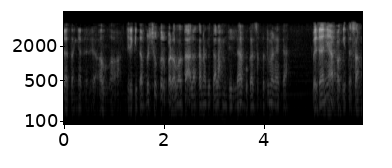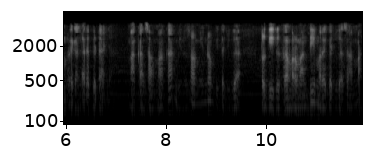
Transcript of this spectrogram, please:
datangnya dari Allah. Jadi kita bersyukur pada Allah Ta'ala karena kita Alhamdulillah bukan seperti mereka. Bedanya apa kita sama mereka? Tidak ada bedanya. Makan sama makan, minum sama minum. Kita juga pergi ke kamar mandi, mereka juga sama.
